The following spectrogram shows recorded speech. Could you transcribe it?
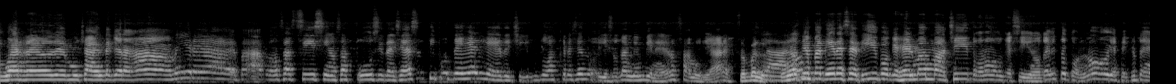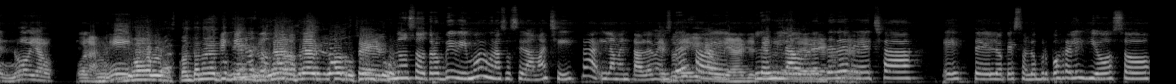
tuve alrededor de mucha gente que era, ah, mira, pa, no seas así, si no seas pussy, te decían ese tipo de jerga de chiquito tú vas creciendo y eso también viene de los familiares. Eso es verdad. Claro. Uno siempre tiene ese tipo que es el más machito, ¿no? Que si no te he visto con novia, tienes que tener novia o, o las niñas. Novias, ¿Cuántas novias tú tienes? nosotros- Una, tres, cuatro, cinco. Nosotros vivimos en una sociedad machista y lamentablemente, ¿sabes? legisladores de derecha, este, lo que son los grupos religiosos,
